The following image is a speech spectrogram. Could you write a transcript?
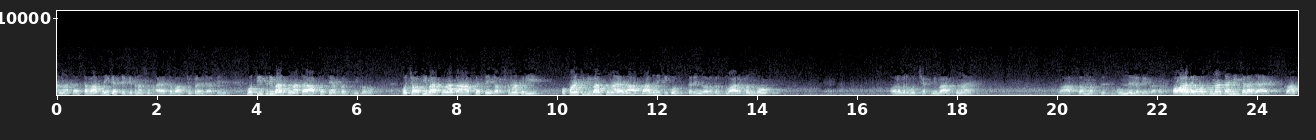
सुनाता है। तब आप नहीं कहते कितना सुख आया, तब आप चुप रह जाते हैं। वो तीसरी बार सुनाता है, आप कहते हैं, अब बस भी करो। वो चौथी बार सुनाता आप कहते हैं कि, अब क्षमा करिए। वो पांचवी बार सुनाएगा, आप भागने की कोशिश करेंगे, और अगर द्वार बंद हो, और अगर वो छठवीं बार सुनाए तो आपका मस्तिष्क घूमने लगेगा। और अगर वो सुनाता ही चला जाए तो आप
